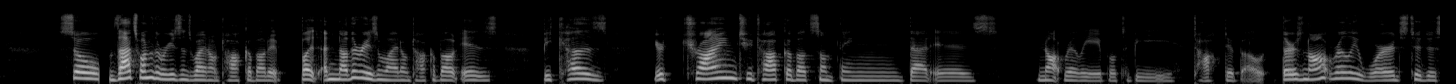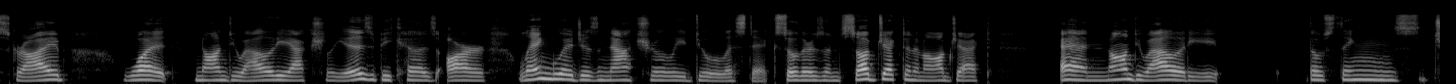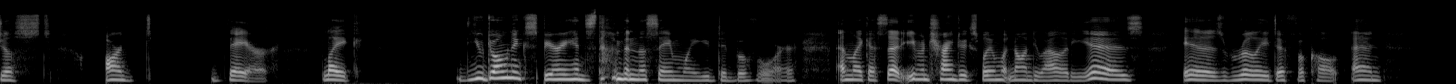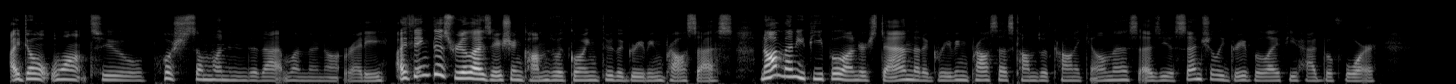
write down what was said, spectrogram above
So that's one of the reasons why I don't talk about it. But another reason why I don't talk about is because you're trying to talk about something that is not really able to be talked about. There's not really words to describe what non duality actually is because our language is naturally dualistic. So there's a subject and an object, and non duality, those things just aren't there. Like, you don't experience them in the same way you did before. And like I said, even trying to explain what non duality is, is really difficult. And I don't want to push someone into that when they're not ready. I think this realization comes with going through the grieving process. Not many people understand that a grieving process comes with chronic illness, as you essentially grieve the life you had before.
